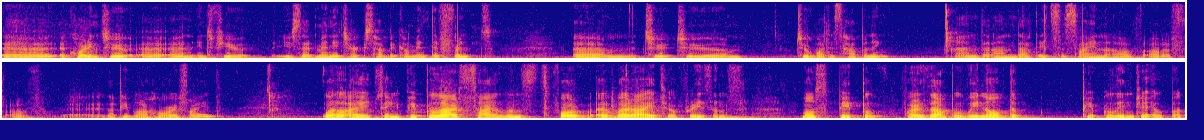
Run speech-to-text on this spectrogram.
uh, according to uh, an interview, you said many Turks have become indifferent um, to, to, um, to what is happening, and, and that it's a sign of, of, of uh, that people are horrified. Well, I think people are silenced for a variety of reasons. Most people, for example, we know the people in jail, but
